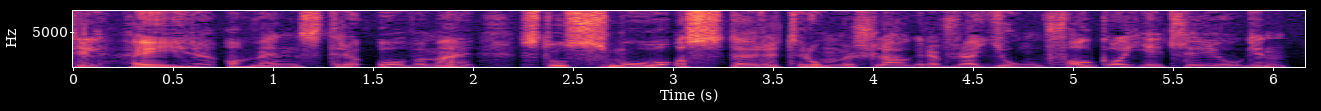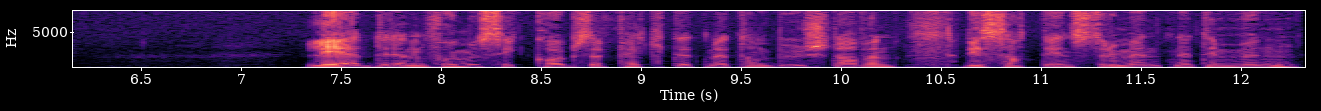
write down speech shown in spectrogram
Til høyre og venstre over meg sto små og større trommeslagere fra jungfolk og Hitlerjugend. Lederen for musikkorpset fektet med tamburstaven, de satte instrumentene til munnen,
